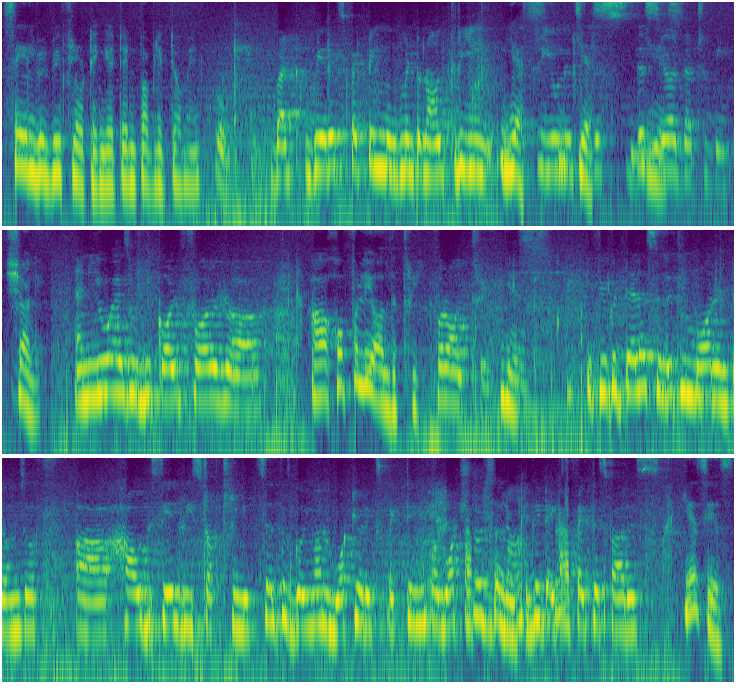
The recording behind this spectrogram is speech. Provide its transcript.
SAIL will be floating it in public domain. Okay. But we are expecting movement on all three, yes. three units yes. this, this yes. year that should be? Surely. And EOIs will be called for? Uh, uh, hopefully all the three. For all three? Yes. If you could tell us a little more in terms of uh, how the SAIL restructuring itself is going on and what you're expecting or what should Absolutely. the market expect as far as? Yes, yes.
